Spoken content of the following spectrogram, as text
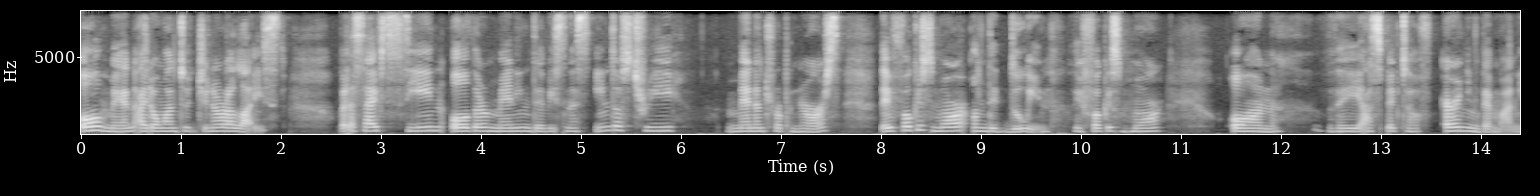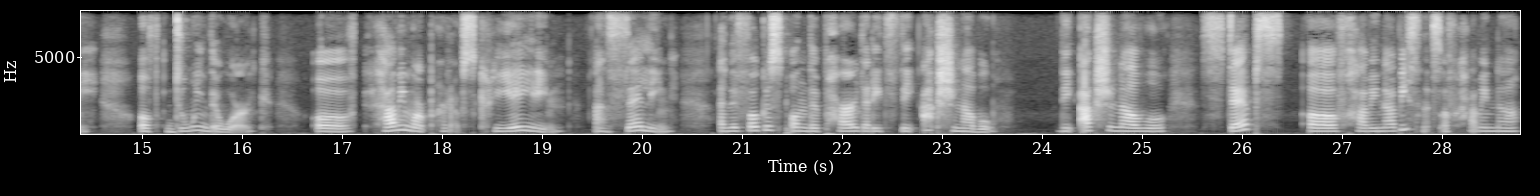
all men, I don't want to generalize, but as I've seen other men in the business industry, men entrepreneurs, they focus more on the doing. They focus more on the aspect of earning the money, of doing the work, of having more products, creating and selling, and they focus on the part that it's the actionable, the actionable steps of having a business, of having a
